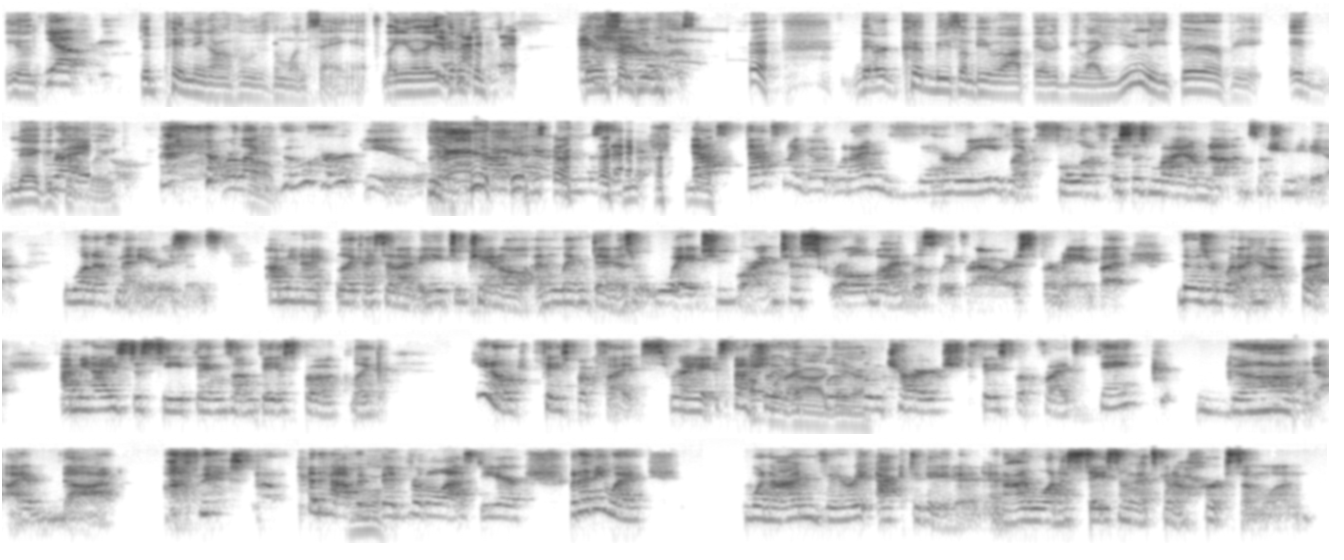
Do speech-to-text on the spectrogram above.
You know, yep. depending on who's the one saying it. Like, you know, like, there's, some, there's some people there could be some people out there to be like, you need therapy it negatively. Right. Or like, um, who hurt you? Like, that's that's my go. When I'm very like full of this is why I'm not on social media. One of many reasons. I mean, I like I said, I have a YouTube channel and LinkedIn is way too boring to scroll mindlessly for hours for me, but those are what I have. But I mean, I used to see things on Facebook like you know, Facebook fights, right? Especially oh like God, politically yeah. charged Facebook fights. Thank God I am not on Facebook and haven't oh. been for the last year. But anyway, when I'm very activated and I want to say something that's going to hurt someone,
